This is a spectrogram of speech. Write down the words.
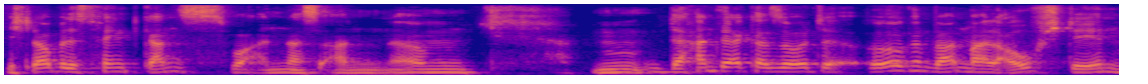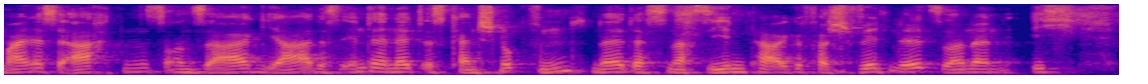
Ich glaube, das fängt ganz woanders an. Ähm, der Handwerker sollte irgendwann mal aufstehen, meines Erachtens, und sagen, ja, das Internet ist kein Schnupfen, ne, das nach sieben Tagen verschwindet, sondern ich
